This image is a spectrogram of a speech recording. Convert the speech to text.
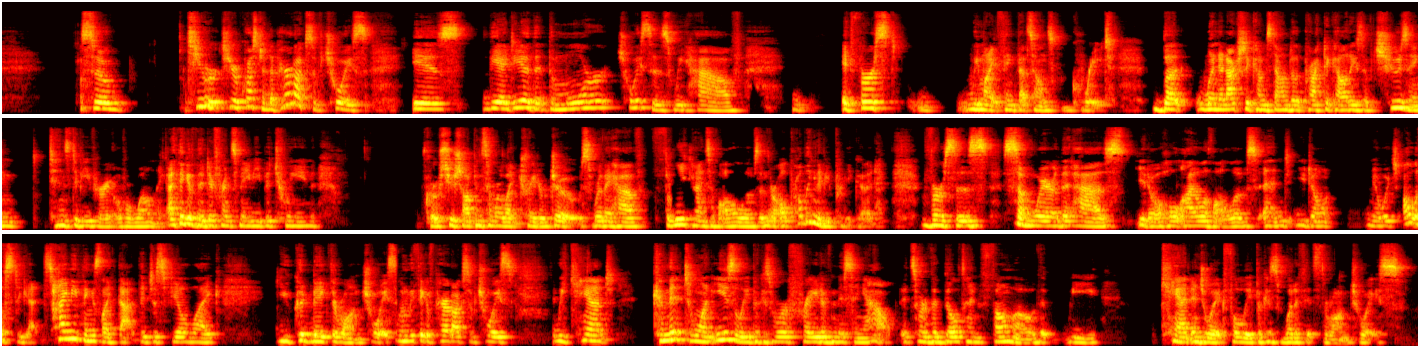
So to your to your question, the paradox of choice is the idea that the more choices we have, at first we might think that sounds great. But when it actually comes down to the practicalities of choosing, tends to be very overwhelming. I think of the difference maybe between grocery shopping somewhere like Trader Joe's, where they have three kinds of olives and they're all probably going to be pretty good, versus somewhere that has, you know, a whole aisle of olives and you don't know which olives to get. Tiny things like that that just feel like you could make the wrong choice. When we think of paradox of choice, we can't commit to one easily because we're afraid of missing out. It's sort of a built in FOMO that we can't enjoy it fully because what if it's the wrong choice?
